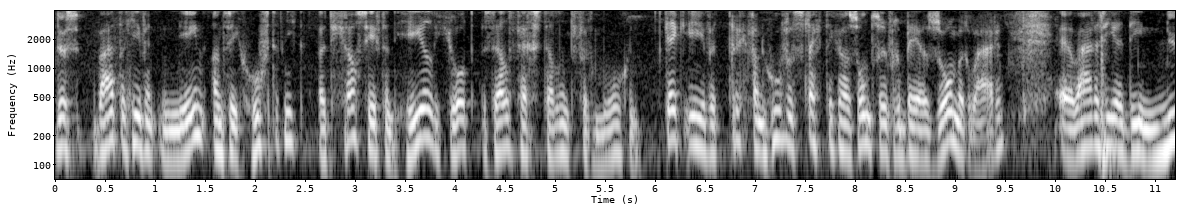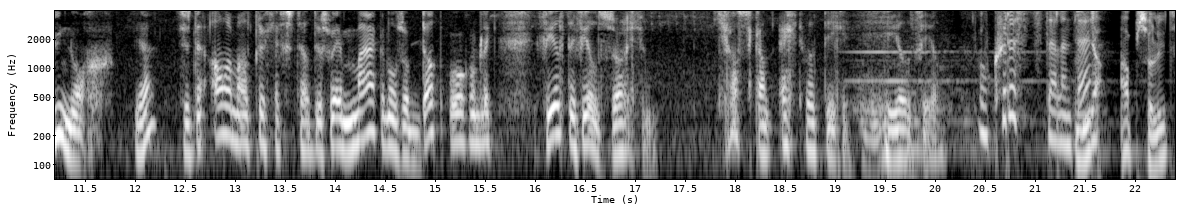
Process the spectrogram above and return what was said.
Dus water geven, nee, aan zich hoeft het niet. Het gras heeft een heel groot zelfherstellend vermogen. Kijk even terug van hoeveel slechte gazons er voorbije zomer waren. Er waren ze die nu nog. Ja? Ze zijn allemaal terug hersteld. Dus wij maken ons op dat ogenblik veel te veel zorgen. Gras kan echt wel tegen heel veel. Ook geruststellend, hè? Ja, absoluut.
